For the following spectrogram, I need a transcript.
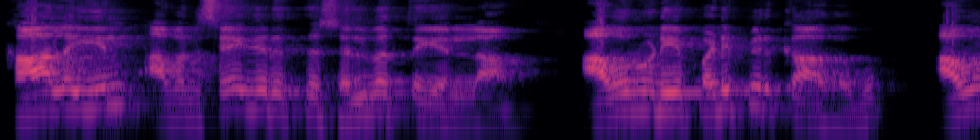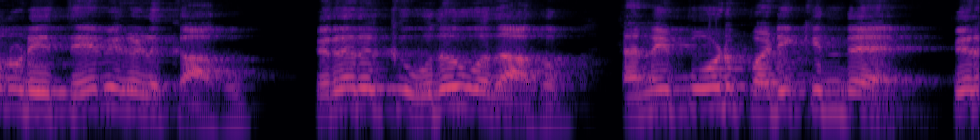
காலையில் அவன் சேகரித்த செல்வத்தை எல்லாம் அவனுடைய படிப்பிற்காகவும் அவனுடைய தேவைகளுக்காகவும் பிறருக்கு உதவுவதாகவும் தன்னை போடு படிக்கின்ற பிற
